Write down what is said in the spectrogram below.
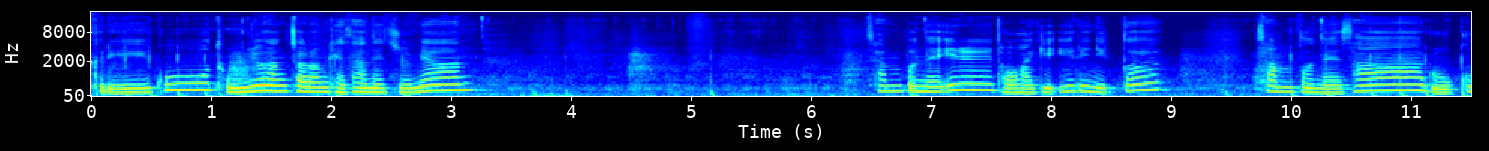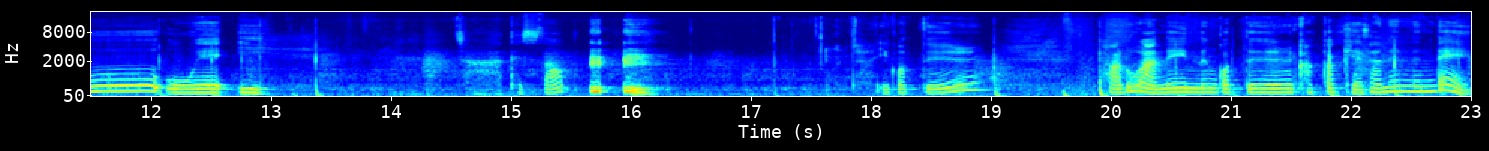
그리고 동류항처럼 계산해주면 3분의 1 더하기 1이니까 3분의 4 로그 5의 2. 자, 됐어. 자, 이것들 바로 안에 있는 것들 각각 계산했는데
